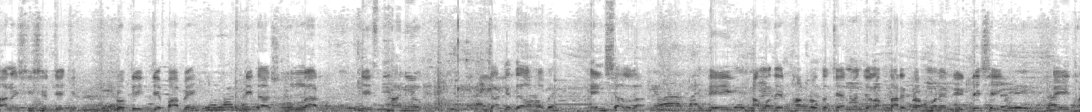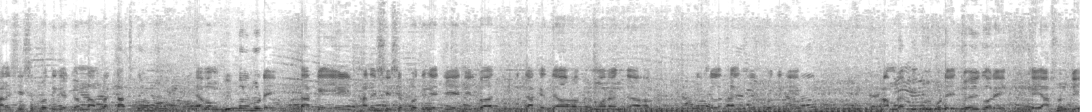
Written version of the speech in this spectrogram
ধানের শীষের যে প্রতীক যে পাবে, তিতাস হোমনার যে স্থানীয় যাকে দেওয়া হবে ইনশাল্লাহ। এই আমাদের ভারপ্রাপ্ত চেয়ারম্যান জনাব তারেক রহমানের নির্দেশেই এই ধানের শীষের প্রতীকের জন্য আমরা কাজ করব এবং বিপুল ভোটে তাকে এই ধানের শীষের প্রতীকে যে নির্বাচন তাকে দেওয়া হবে মনোনয়ন দেওয়া হবে ইনশাল্লাহ ধানের শীষের প্রতীকে আমরা বিপুল ভোটে জয় করে এই আসনটি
